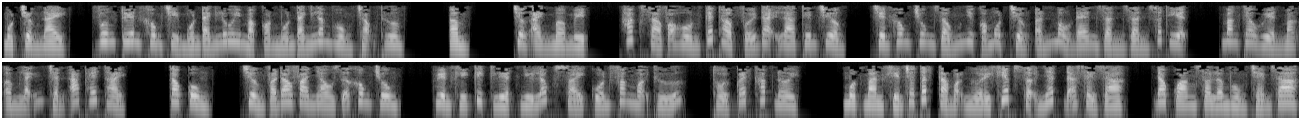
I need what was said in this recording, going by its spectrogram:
Một trường này, Vương Tuyên không chỉ muốn đánh lui mà còn muốn đánh Lâm Hùng trọng thương. Ầm, trường ảnh mờ mịt, hắc xà võ hồn kết hợp với đại la thiên trường, trên không trung giống như có một trường ấn màu đen dần dần xuất hiện, mang theo huyền mang âm lãnh chấn áp hết thảy. Sau cùng, trưởng và đao va nhau giữa không trung, huyền khí kịch liệt như lốc xoáy cuốn phăng mọi thứ, thổi quét khắp nơi. Một màn khiến cho tất cả mọi người khiếp sợ nhất đã xảy ra, đao quang do Lâm Hùng chém ra,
